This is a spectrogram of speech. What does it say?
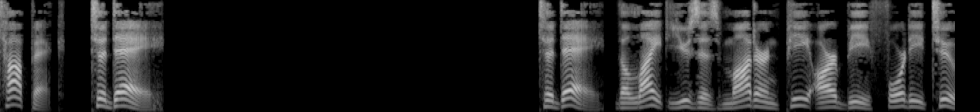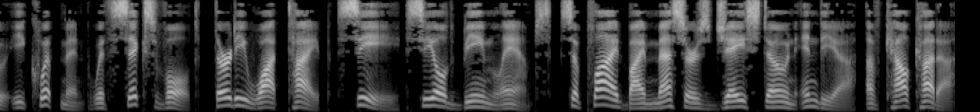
Topic: Today Today, the light uses modern PRB42 equipment with 6-volt, 30-watt Type C sealed beam lamps, supplied by Messrs J. Stone India, of Calcutta.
